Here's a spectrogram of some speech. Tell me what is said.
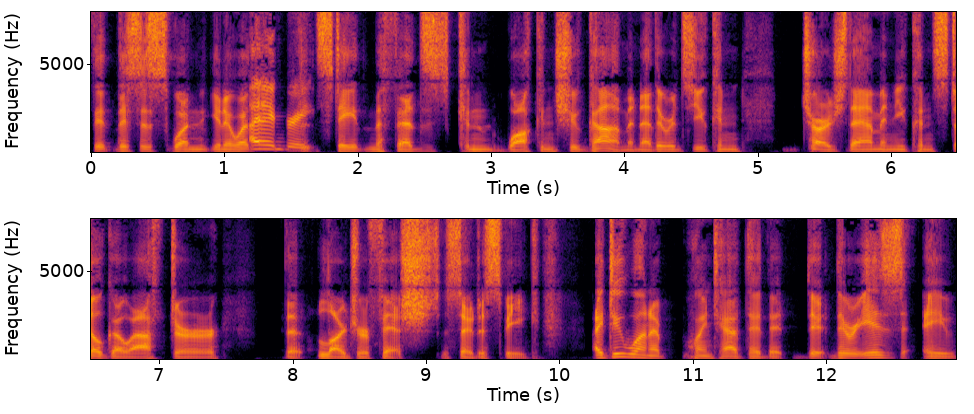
that this is when, you know what? I agree. The state and the feds can walk and chew gum. In other words, you can charge them and you can still go after the larger fish, so to speak. I do want to point out though, that there, there is a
